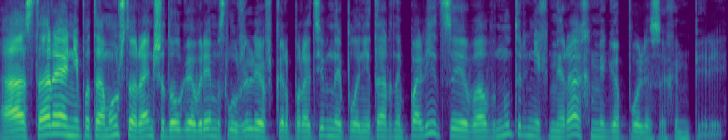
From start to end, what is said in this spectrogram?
А старые они потому, что раньше долгое время служили в корпоративной планетарной полиции во внутренних мирах мегаполисах Империи.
